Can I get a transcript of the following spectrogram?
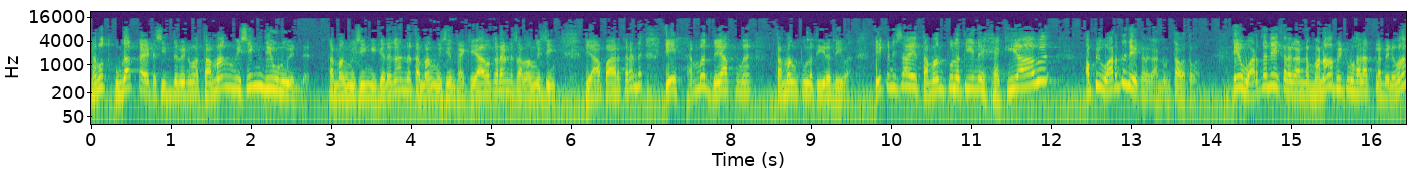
නමුත් හුඟක් අයට සිද්ධ වෙනවා තමන් විසින් දියුණු වෙන්න. තමන් විසින් ඉගෙන ගන්න, තමන් විසින් රැකියාව කරන්න, තමන් විසින් ව්‍යාපාර කරන්න ඒ හැම දෙයක්ම තමන් තුල තියෙන දේවල්. ඒක නිසා ඒ තමන් තුල තියෙන හැකියාව අපි වර්ධනය කරගන්න ඕන තව තවත්. ඒ වර්ධනය කරගන්න මනා පිටුහලක් ලැබෙනවා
